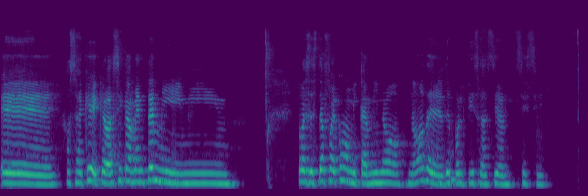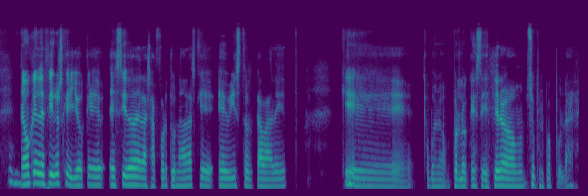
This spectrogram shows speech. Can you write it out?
eh, o sea que, que básicamente mi, mi, pues este fue como mi camino, ¿no? De, de politización, sí, sí. Tengo que deciros que yo que he sido de las afortunadas que he visto el cabaret que, bueno, por lo que se hicieron súper populares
